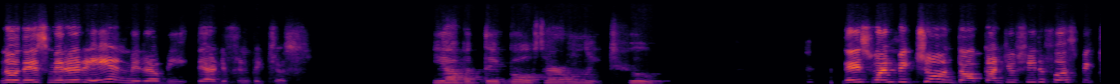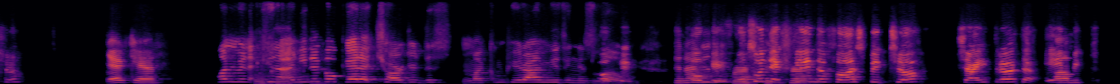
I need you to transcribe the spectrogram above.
No, there's mirror A and mirror B. They are different pictures. Yeah, but they both are only two. There's one picture on top. Can't you see the first picture? Yeah, I can. One minute, can I, I need to go get a charger. This my computer I'm using is low. Okay. Can I do Okay. the first explain the first picture. Chaitra, the A Um, picture.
